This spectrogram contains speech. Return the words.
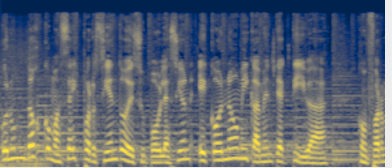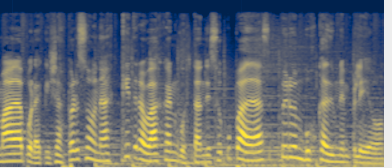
con un 2,6% de su población económicamente activa, conformada por aquellas personas que trabajan o están desocupadas, pero en busca de un empleo.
